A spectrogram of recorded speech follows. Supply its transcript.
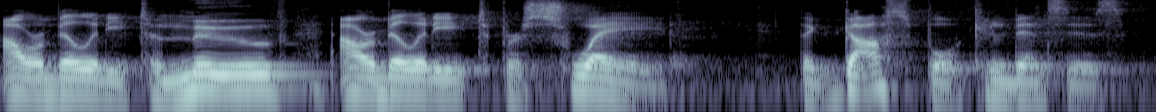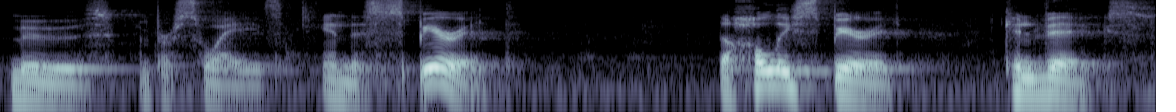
our ability to move, our ability to persuade. The gospel convinces, moves, and persuades. And the Spirit, the Holy Spirit, convicts.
